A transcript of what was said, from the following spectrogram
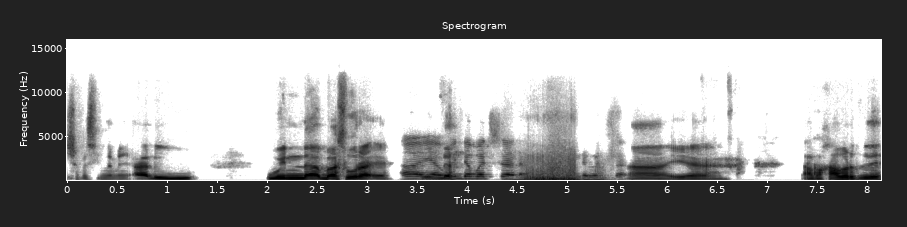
siapa sih namanya? Aduh. Winda Basura ya Oh iya, Winda. Winda Batsara. Winda Batsara. ah iya apa kabar tuh dia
